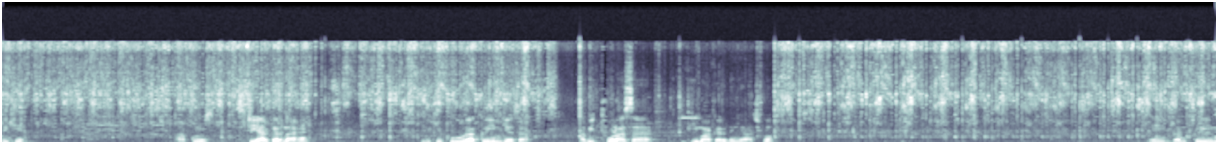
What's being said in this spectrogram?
देखिए, आपको स्टेयर करना है। देखिए, पूरा क्रीम जैसा। अभी थोड़ा सा धीमा कर देंगे आँच को। एकदम क्रीम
